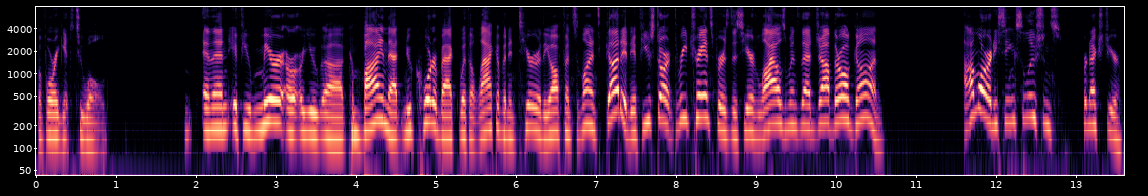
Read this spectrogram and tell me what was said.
before he gets too old? And then if you mirror or, or you uh, combine that new quarterback with a lack of an interior of the offensive line, it's gutted. If you start three transfers this year, if Lyles wins that job, they're all gone. I'm already seeing solutions for next year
